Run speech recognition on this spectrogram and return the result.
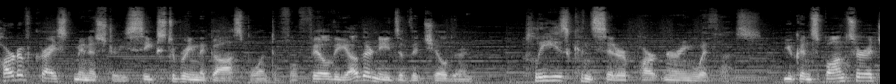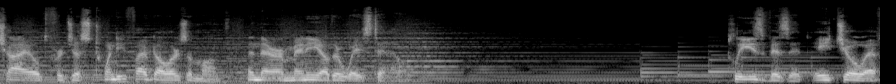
Heart of Christ Ministry seeks to bring the gospel and to fulfill the other needs of the children. Please consider partnering with us. You can sponsor a child for just $25 a month, and there are many other ways to help. Please visit hofcm.org.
